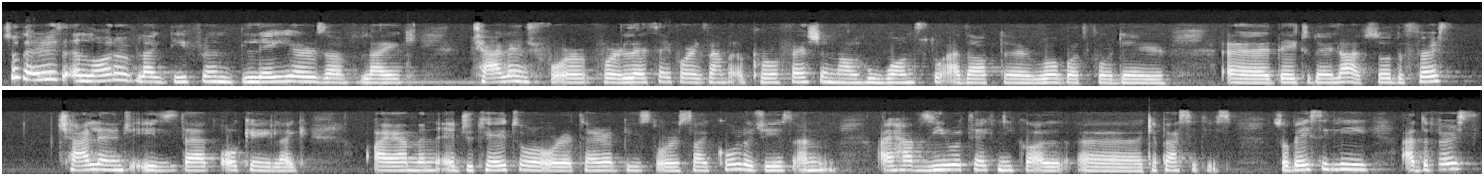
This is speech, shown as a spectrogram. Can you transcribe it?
So there is a lot of like different layers of like challenge for, for let's say for example a professional who wants to adopt a robot for their uh, day-to-day life. So the first challenge is that okay like i am an educator or a therapist or a psychologist and i have zero technical uh, capacities. So basically at the first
